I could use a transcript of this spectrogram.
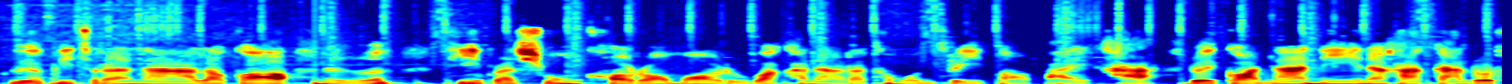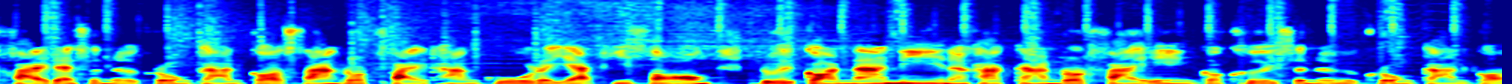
เพื่อพิจารณาแล้วก็เสนอที่ประชุมคอรมอหรือว่าคณะรัฐมนตรีต่อไปค่ะ โดยก่อนหน้านี้นะคะ การรถไฟได้เสนอโครงการก่อสร้างรถไฟทางคู่ระยะที่ 2 โดยก่อนหน้านี้นะคะ การรถไฟเองก็เคยเสนอโครงการก่อ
